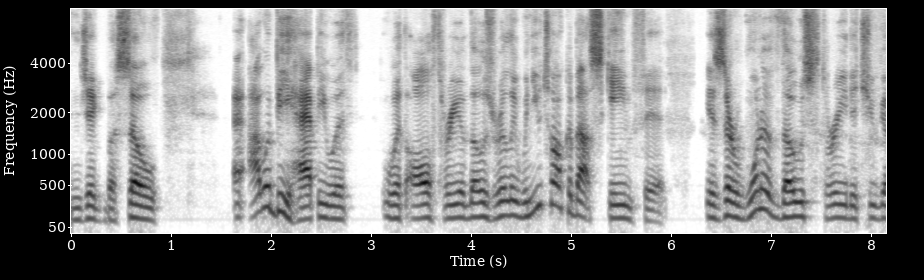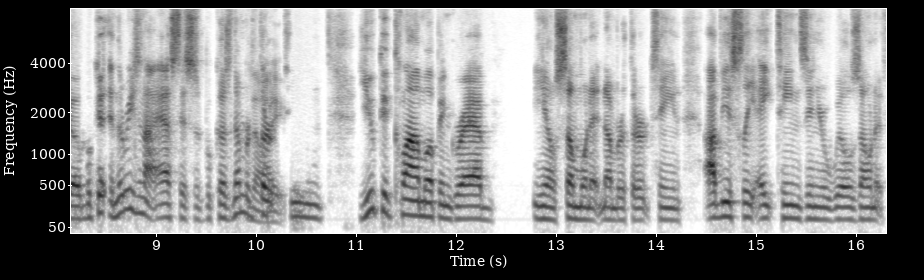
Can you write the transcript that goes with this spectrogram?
Njigba. So I would be happy with with all three of those. Really, when you talk about scheme fit, is there one of those three that you go because and the reason i ask this is because number no, 13 you could climb up and grab you know someone at number 13 obviously 18's in your will zone at,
